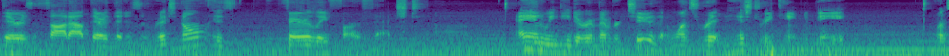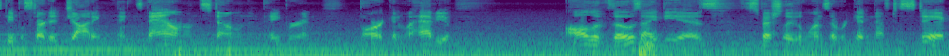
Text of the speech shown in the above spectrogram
there is a thought out there that is original is fairly far fetched. Um, and we need to remember, too, that once written history came to be, once people started jotting things down on stone and paper and bark and what have you, all of those ideas, especially the ones that were good enough to stick,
